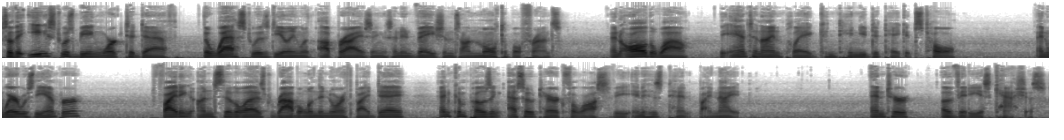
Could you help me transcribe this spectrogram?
So the East was being worked to death, the West was dealing with uprisings and invasions on multiple fronts, and all the while, the Antonine Plague continued to take its toll. And where was the emperor? Fighting uncivilized rabble in the north by day, and composing esoteric philosophy in his tent by night. Enter Avidius Cassius.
